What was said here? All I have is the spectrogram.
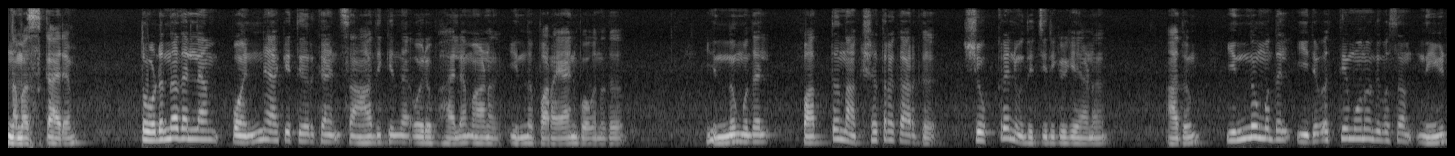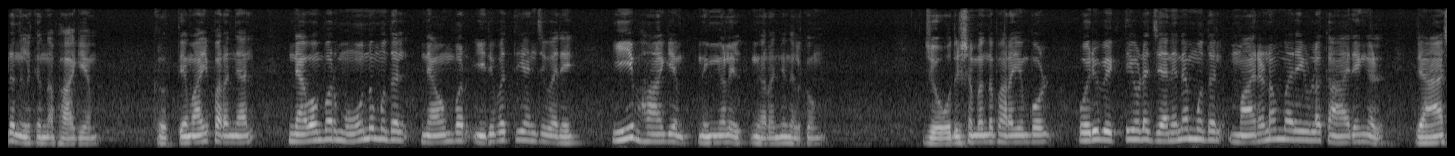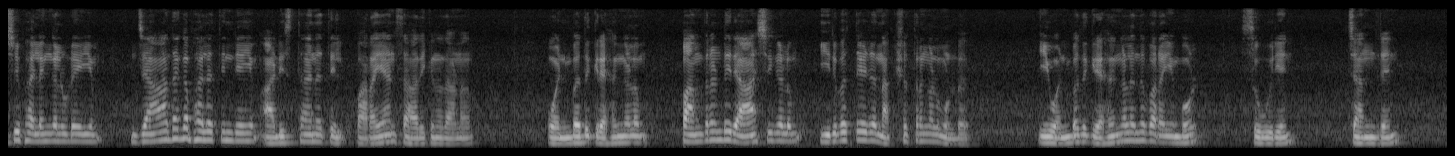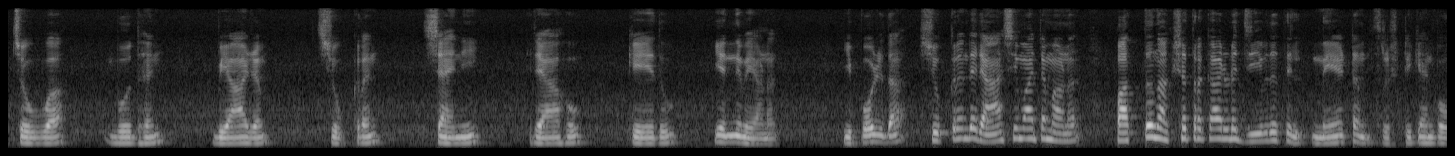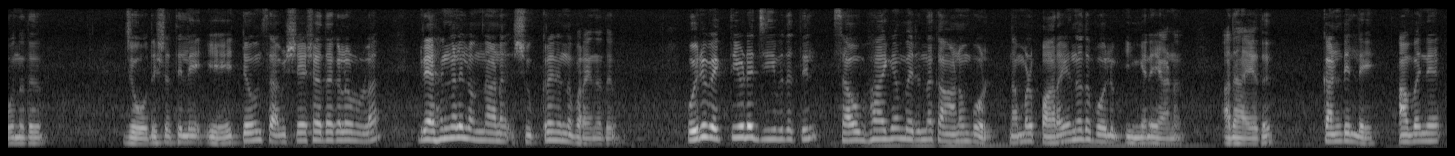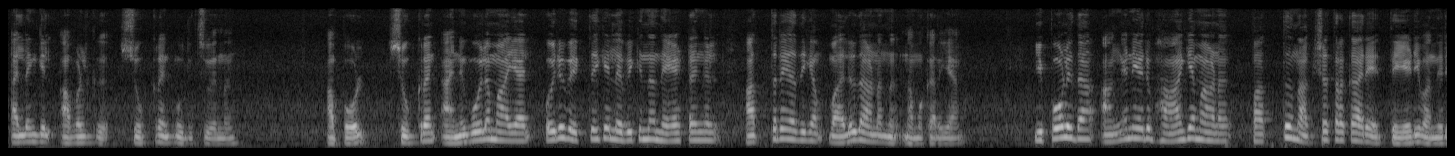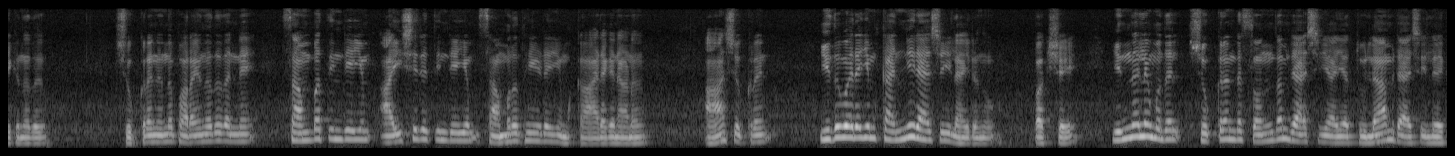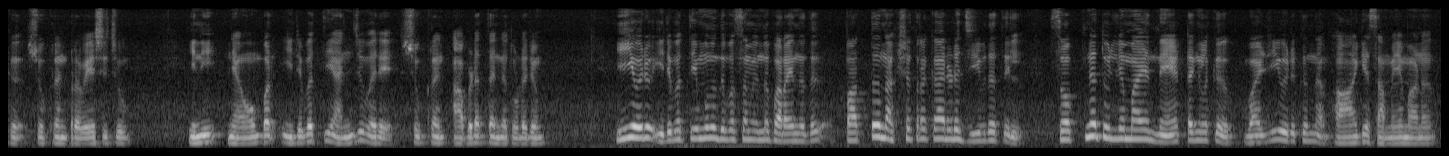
നമസ്കാരം. തൊടുന്നതെല്ലാം പൊന്നാക്കി തീർക്കാൻ സാധിക്കുന്ന ഒരു ഫലമാണ് ഇന്ന് പറയാൻ പോകുന്നത്. ഇന്നു മുതൽ പത്ത് നക്ഷത്രക്കാർക്ക് ശുക്രൻ ഉദിച്ചിരിക്കുകയാണ്. അതും ഇന്നു മുതൽ ഇരുപത്തിമൂന്ന് ദിവസം നീണ്ടു നിൽക്കുന്ന ഭാഗ്യം. കൃത്യമായി പറഞ്ഞാൽ നവംബർ മൂന്ന് മുതൽ നവംബർ ഇരുപത്തിയഞ്ച് വരെ ഈ ഭാഗ്യം നിങ്ങളിൽ നിറഞ്ഞു നിൽക്കും. ജ്യോതിഷമെന്ന് പറയുമ്പോൾ ഒരു വ്യക്തിയുടെ ജനനം മുതൽ മരണം വരെയുള്ള കാര്യങ്ങൾ രാശിഫലങ്ങളുടെയും ജാതക ഫലത്തിന്റെയും അടിസ്ഥാനത്തിൽ പറയാൻ സാധിക്കുന്നതാണ്. ഒൻപത് ഗ്രഹങ്ങളും പന്ത്രണ്ട് രാശികളും ഇരുപത്തേഴ് നക്ഷത്രങ്ങളുമുണ്ട്. ഈ ഒൻപത് ഗ്രഹങ്ങൾ എന്ന് പറയുമ്പോൾ സൂര്യൻ ചന്ദ്രൻ ചൊവ്വ ബുധൻ വ്യാഴം ശുക്രൻ ശനി രാഹു കേതു എന്നിവയാണ്. ഇപ്പോഴിതാ ശുക്രന്റെ രാശിമാറ്റമാണ് പത്ത് നക്ഷത്രക്കാരുടെ ജീവിതത്തിൽ നേട്ടം സൃഷ്ടിക്കാൻ പോകുന്നത്. ജ്യോതിഷത്തിലെ ഏറ്റവും സവിശേഷതകളുള്ള ഗ്രഹങ്ങളിൽ ഒന്നാണ് ശുക്രൻ എന്ന് പറയുന്നത്. ഒരു വ്യക്തിയുടെ ജീവിതത്തിൽ സൗഭാഗ്യം വരുന്ന കാണുമ്പോൾ നമ്മൾ പറയുന്നത് പോലും ഇങ്ങനെയാണ്. അതായത് കണ്ടില്ലേ അവന് അല്ലെങ്കിൽ അവൾക്ക് ശുക്രൻ ഉദിച്ചു എന്ന്. അപ്പോൾ ശുക്രൻ അനുകൂലമായാൽ ഒരു വ്യക്തിക്ക് ലഭിക്കുന്ന നേട്ടങ്ങൾ അത്രയധികം വലുതാണെന്ന് നമുക്കറിയാം. ഇപ്പോൾ ഇതാ അങ്ങനെയൊരു ഭാഗ്യമാണ് പത്ത് നക്ഷത്രക്കാരെ തേടി വന്നിരിക്കുന്നത്. ശുക്രൻ എന്ന് പറയുന്നത് തന്നെ സമ്പത്തിന്റെയും ഐശ്വര്യത്തിന്റെയും സമൃദ്ധിയുടെയും കാരകനാണ്. ആ ശുക്രൻ ഇതുവരെയും കന്നി രാശിയിലായിരുന്നു പക്ഷേ ഇന്നലെ മുതൽ ശുക്രന്റെ സ്വന്തം രാശിയായ തുലാം രാശിയിലേക്ക് ശുക്രൻ പ്രവേശിച്ചു. ഇനി നവംബർ ഇരുപത്തി അഞ്ച് വരെ ശുക്രൻ അവിടെ തന്നെ തുടരും. ഈ ഒരു ഇരുപത്തിമൂന്ന് ദിവസം എന്ന് പറയുന്നത് പത്ത് നക്ഷത്രക്കാരുടെ ജീവിതത്തിൽ സ്വപ്നതുല്യമായ നേട്ടങ്ങൾക്ക് വഴിയൊരുക്കുന്ന ഭാഗ്യ സമയമാണ്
